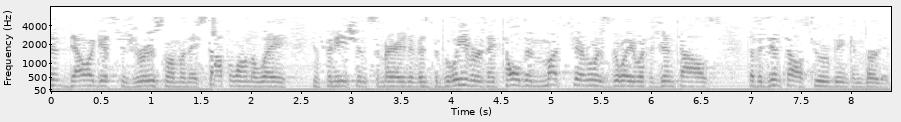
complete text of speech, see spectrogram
sent delegates to Jerusalem, and they stopped along the way in Phoenicia and Samaria to visit the believers. They told them, much to everyone's joy, with the Gentiles, that the Gentiles too were being converted.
